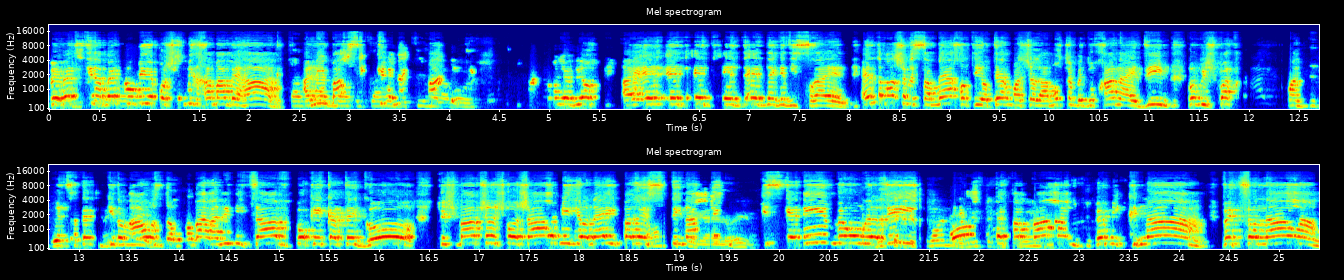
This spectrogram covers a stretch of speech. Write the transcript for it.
בבית הדין הבינלאומי לפושט מלחמה בהאג. אני מה עד- נגד ישראל. אין דבר שמשמח אותי יותר מאשר לעמוד שם בדוכן העדים, כמו משפט לצטט את גדעון האוזנר, הוא אמר, אני ניצב פה כקטגור, בשמם של שלושה מיליוני פלסטינאים אלוהים. מסכנים ואומללים, ראש ופפן ומקנם וצונם,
